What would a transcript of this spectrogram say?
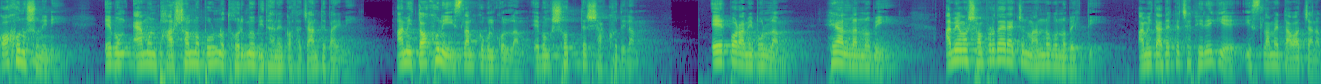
কখনো শুনিনি। এবং এমন ভারসাম্যপূর্ণ ধর্মীয় বিধানের কথা জানতে পারিনি। আমি তখনই ইসলাম কবুল করলাম এবং সত্যের সাক্ষ্য দিলাম। এরপর আমি বললাম, হে আল্লাহ নবী, আমি আমার সম্প্রদায়ের একজন মান্যগণ্য ব্যক্তি। আমি তাদের কাছে ফিরে গিয়ে ইসলামের দাওয়াত জানাব।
